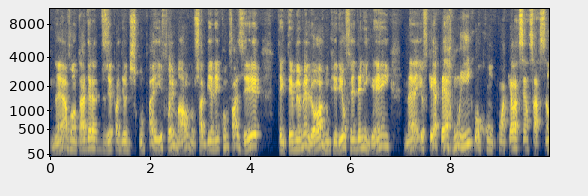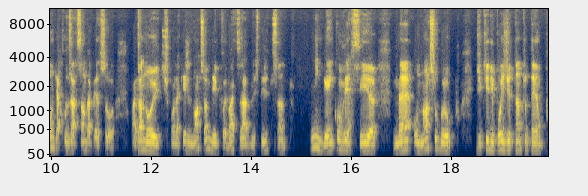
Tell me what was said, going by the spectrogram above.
Né? A vontade era dizer para Deus, desculpa aí, foi mal, não sabia nem como fazer, tentei o meu melhor, não queria ofender ninguém, né? e eu fiquei até ruim com, com, com aquela sensação de acusação da pessoa. Mas à noite, quando aquele nosso amigo foi batizado no Espírito Santo, ninguém convencia né, o nosso grupo. de que depois de tanto tempo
